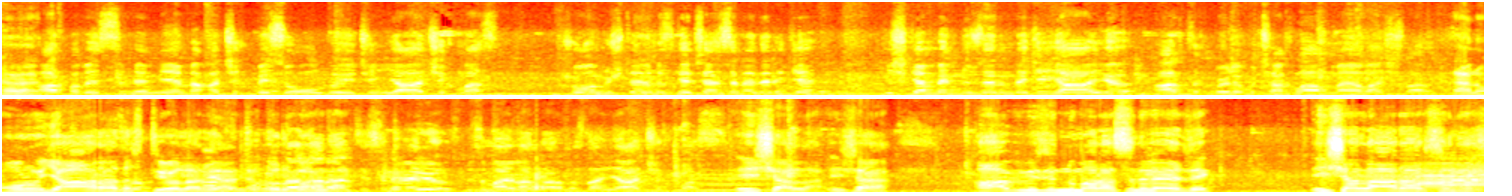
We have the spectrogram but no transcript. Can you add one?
Evet. Arpa besi, femniyeme açık besi olduğu için yağ çıkmaz. Çoğu müşterimiz geçen sene dedi ki işkembenin üzerindeki yağı artık böyle bıçakla almaya başladı. Yani onu yağ aradık diyorlar Tabii, yani Bunun da kurbanda. garantisini veriyoruz. Bizim hayvanlarımızdan yağ çıkmaz. İnşallah, inşallah. Abimizin numarasını verdik. İnşallah ararsınız,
